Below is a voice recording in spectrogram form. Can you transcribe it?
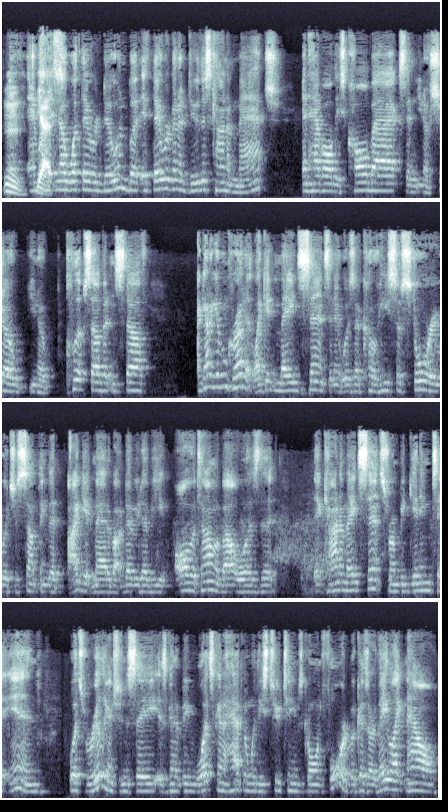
Mm, and yes. I didn't know what they were doing. But if they were going to do this kind of match, and have all these callbacks and you know show you know clips of it and stuff i got to give them credit. Like it made sense and it was a cohesive story which is something that i get mad about wwe all the time about was that it kind of made sense from beginning to end. What's really interesting to see is going to be what's going to happen with these two teams going forward because are they like now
